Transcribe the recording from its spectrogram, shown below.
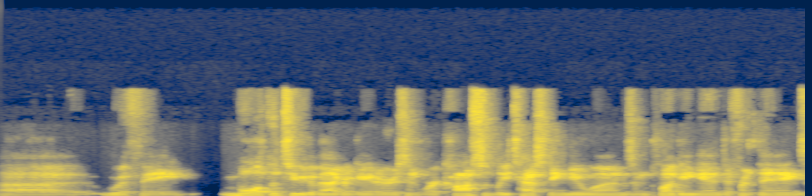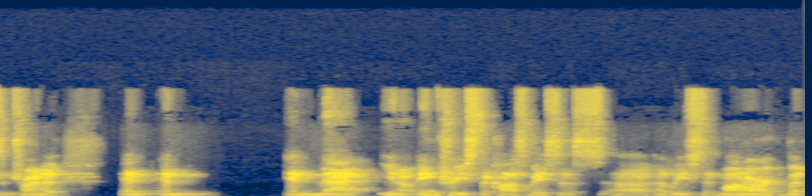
uh, with a multitude of aggregators, and we're constantly testing new ones and plugging in different things and trying to and and and that you know increased the cost basis uh, at least at monarch but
